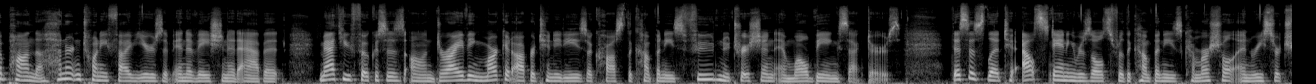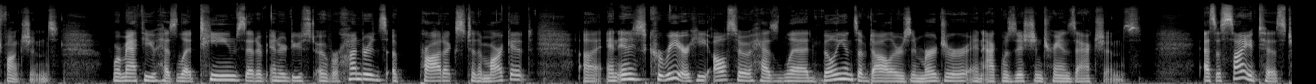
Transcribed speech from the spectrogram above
upon the 125 years of innovation at Abbott, Matthew focuses on driving market opportunities across the company's food, nutrition, and well being sectors. This has led to outstanding results for the company's commercial and research functions. Where Matthew has led teams that have introduced over hundreds of products to the market. Uh, and in his career, he also has led billions of dollars in merger and acquisition transactions. As a scientist,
